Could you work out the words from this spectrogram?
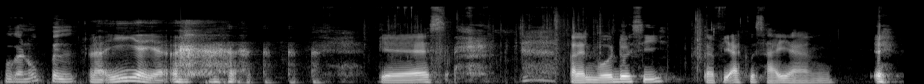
Bukan upil. Lah iya ya. Guys, kalian bodoh sih, tapi aku sayang. Eh,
